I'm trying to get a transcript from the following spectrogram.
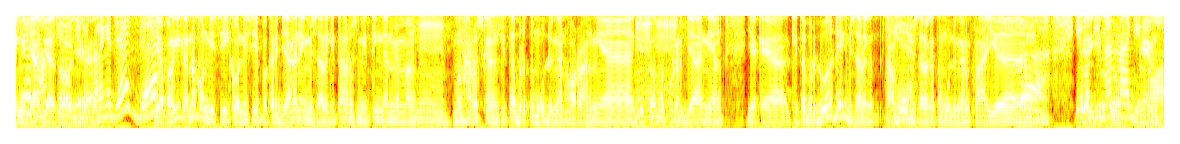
Sorry ya, ngejaga ya, soalnya gitu. kan. Saling ngejaga Ya apalagi karena kondisi-kondisi pekerjaan yang misalnya kita harus meeting dan memang Hmm. mengharuskan kita bertemu dengan orangnya gitu atau pekerjaan yang ya kayak kita berdua deh misalnya kamu Iya. misalnya ketemu dengan klien. Wah, ya mau kayak gimana gitu, MC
